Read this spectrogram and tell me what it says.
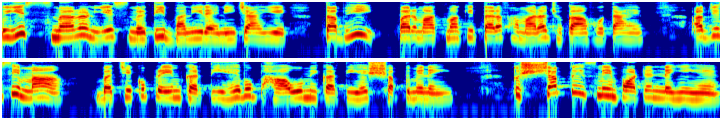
तो ये स्मरण, ये स्मृति बनी रहनी चाहिए। तभी परमात्मा की तरफ़ हमारा झुकाव होता है। अब जैसे माँ बच्चे को प्रेम करती है, वो भावों में करती है, शब्द में नहीं। तो शब्द इसमें इंपॉर्टेंट नहीं है।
